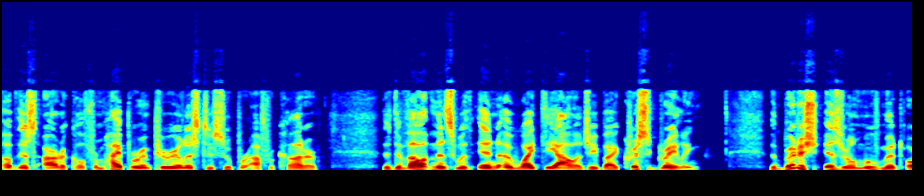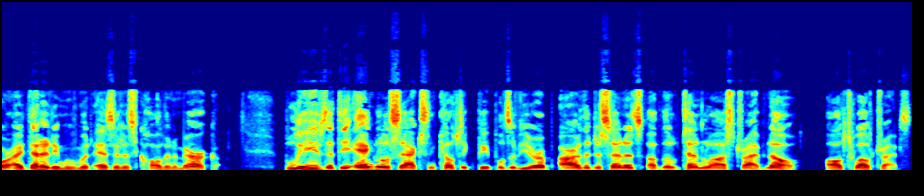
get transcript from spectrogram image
of this article from Hyper Imperialist to Super Afrikaner The Developments Within a White Theology by Chris Grayling. The British Israel movement, or identity movement as it is called in America, believes that the Anglo Saxon Celtic peoples of Europe are the descendants of the ten lost tribes. No, all 12 tribes.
